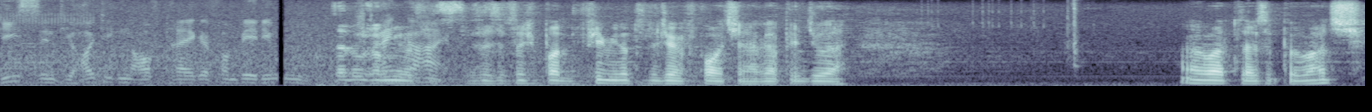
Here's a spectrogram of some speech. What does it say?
Dies sind die heutigen Aufträge vom BDU. za dużo minut, w sensie coś po dwie minuty będziemy w pocie, ja pierdziule. Dobra, tutaj zapływać.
